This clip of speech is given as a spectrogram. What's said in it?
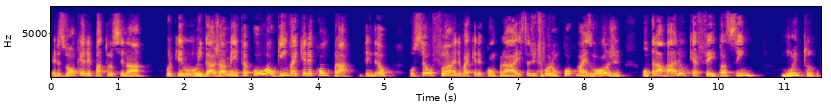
eles vão querer patrocinar, porque o engajamento, ou alguém vai querer comprar, entendeu? O seu fã, ele vai querer comprar. Aí, se a gente for um pouco mais longe, um trabalho que é feito assim, muito,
